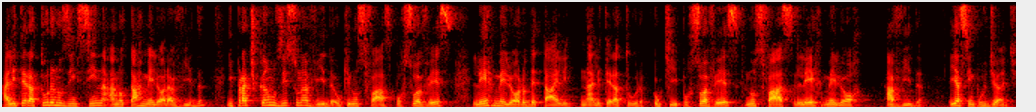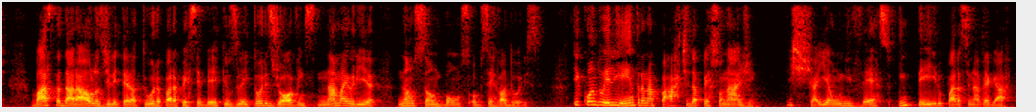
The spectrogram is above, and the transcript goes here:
A literatura nos ensina a notar melhor a vida e praticamos isso na vida, o que nos faz, por sua vez, ler melhor o detalhe na literatura, o que, por sua vez, nos faz ler melhor a vida. E assim por diante. Basta dar aulas de literatura para perceber que os leitores jovens, na maioria, não são bons observadores. E quando ele entra na parte da personagem? Ixi, aí é um universo inteiro para se navegar.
